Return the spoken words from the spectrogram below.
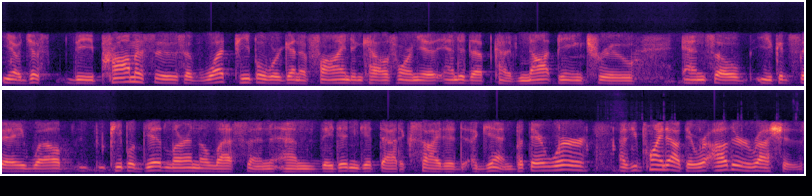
you know just the promises of what people were going to find in California ended up kind of not being true and so you could say, well, people did learn the lesson and they didn't get that excited again. But there were, as you point out, there were other rushes.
